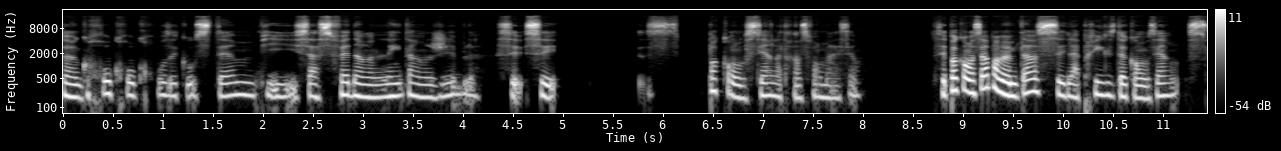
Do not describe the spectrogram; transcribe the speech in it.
un, gros, gros, gros écosystème, puis ça se fait dans l'intangible. C'est pas conscient, la transformation. C'est pas conscient, en même temps, c'est la prise de conscience.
